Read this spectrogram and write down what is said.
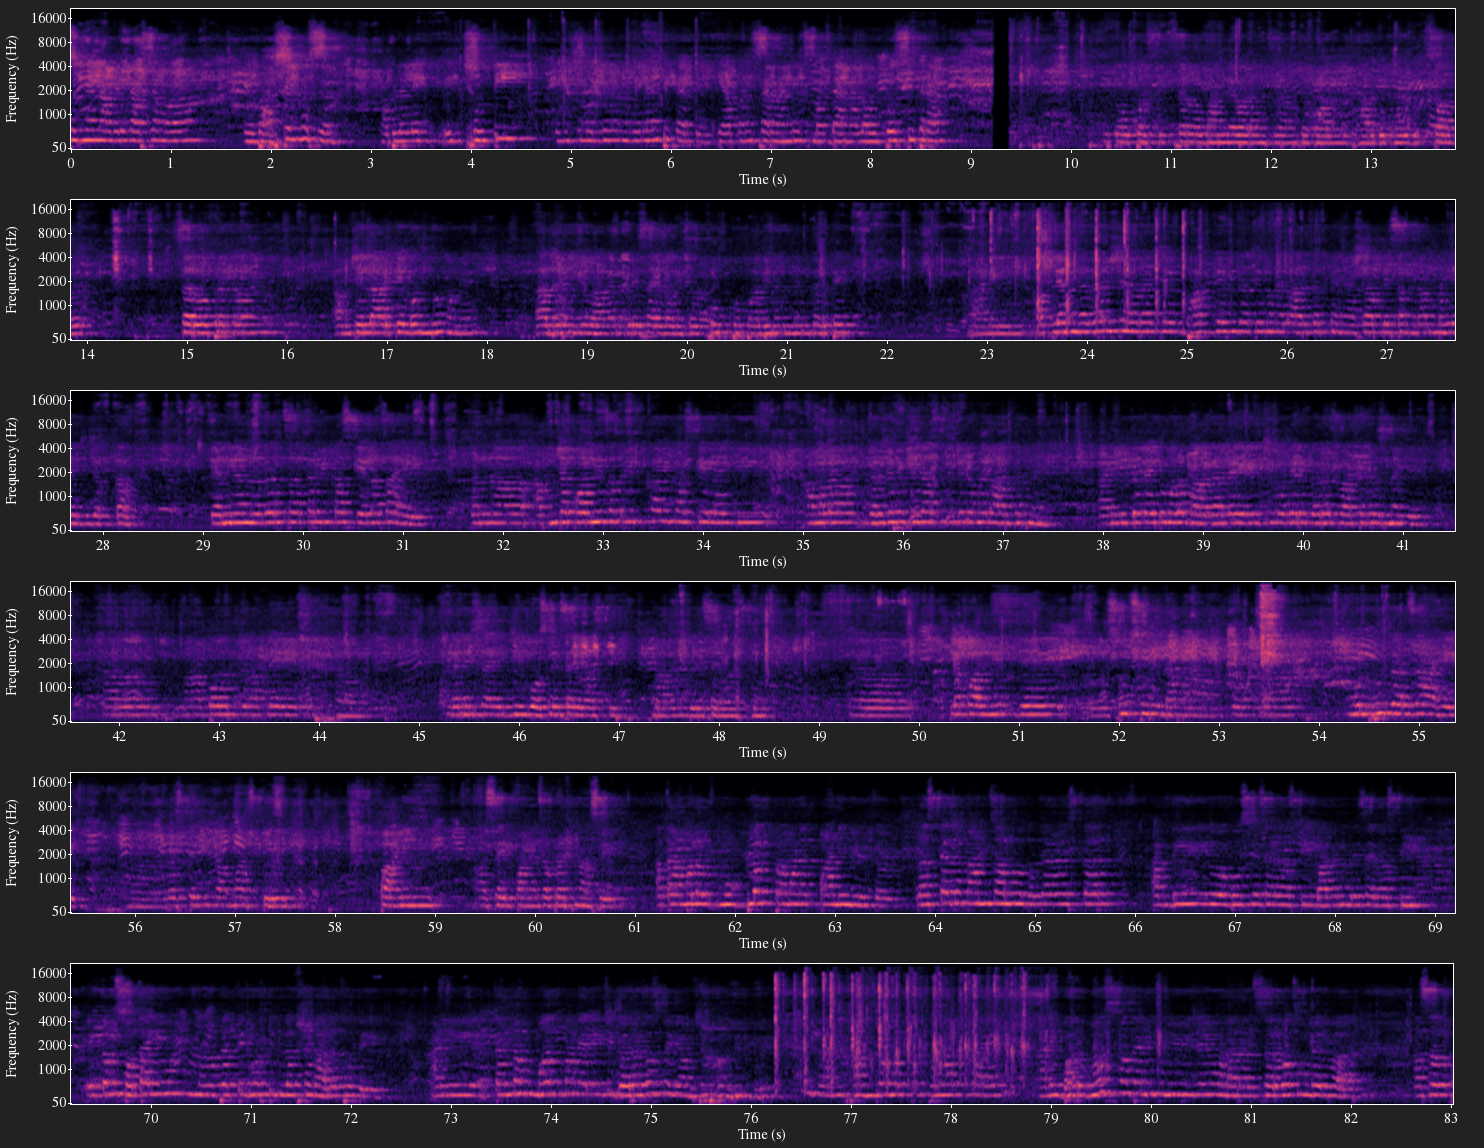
सुज्ञ नागरिक असल्यामुळं हे भाषण नसून आपल्याला एक एक छोटी तुमची मुलगी म्हणून विनंती करते की आपण सर्वांनीच मतदानाला उपस्थित राहा. इथं उपस्थित सर्व मान्यवरांचं आमच्या कॉलनीत हार्दिक हार्दिक स्वागत. सर्वप्रथम आमचे लाडके बंधू म्हणून आदरणीय भागानगरे साहेबांचं खूप खूप अभिनंदन करते. आणि आपल्या नगर शहराचे भाग्य विधाते म्हणायला हरकत नाही अशा आपले संग्राम भैयाजी जगतात. त्यांनी या नगरचा तर विकास केलाच आहे पण आमच्या कॉलनीचा तर इतका विकास केला आहे की आम्हाला गरजेपेक्षा जास्त दिलेलं म्हणायला हरकत नाही. आणि इथं काही तुम्हाला भागाला यायची वगैरे गरज वाटतच नाहीये. आहे महापौर आपले गणेश साहेबजी भोसले साहेब असतील. बाबानगरे साहेब असतील. आपल्या कॉलनीत जे सुखसुविधा म्हणा किंवा ज्या मूलभूत गरजा आहेत रस्त्याची कामं असतील पाणी असेल पाण्याचा प्रश्न असेल आता आम्हाला मुबलक प्रमाणात पाणी मिळतं. रस्त्याचं काम चालू होतं त्यावेळेस तर अगदी भोसले साहेब असतील बागनगरे साहेब असतील एकदम स्वतः येऊन प्रत्येक गोष्टीत लक्ष घालत होते. आणि त्यांना मत मागायची गरजच नाही आमच्या कॉलनीमध्ये आमचं मत तर तुम्हालाच आहे आणि भरघोस मताने तुम्ही विजयी होणार आहात सर्वच उमेदवार. असं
